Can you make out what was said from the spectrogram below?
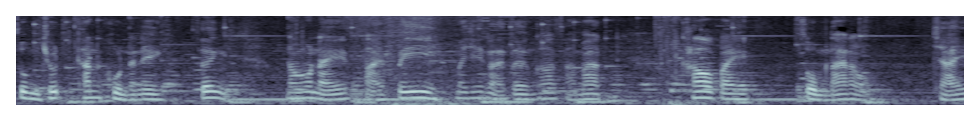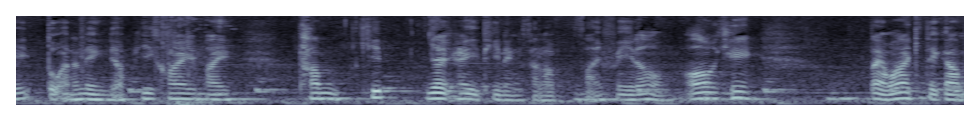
สุ่มชุดท่านขุนนั่นเอง ซึ่งน้องคนไหนสายฟรีไม่ใช่สายเติมก็สามารถเข้าไปสุ่มได้นะผมใช้ตัวนั่นเอง เดี๋ยวพี่ค่อยไปทำคลิปแยกให้อีกทีหนึ่งสำหรับสายฟรีนะผมโอเค แต่ว่ากิจกรรม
